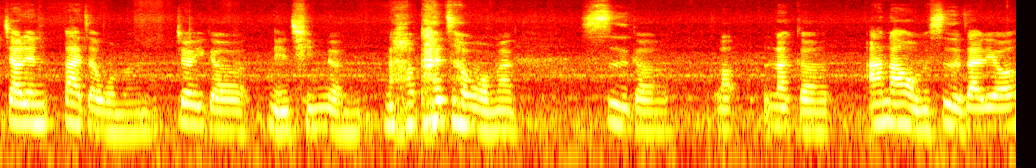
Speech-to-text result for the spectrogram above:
教练带着我们就一个年轻人，然后带着我们四个老那个啊，然后我们四个在溜，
